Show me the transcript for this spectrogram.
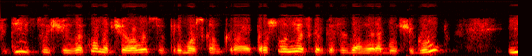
в действующий закон о пчеловодстве в Приморском крае. Прошло несколько заседаний рабочих групп, и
